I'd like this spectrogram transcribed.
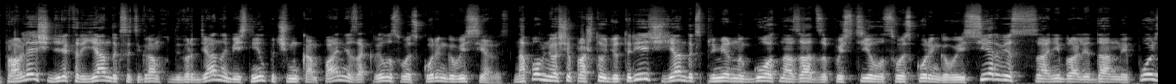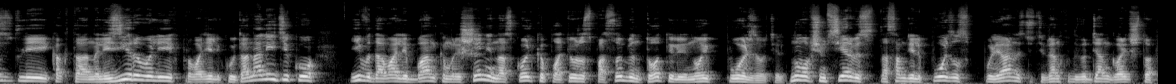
Управляющий директор Яндекса Тигран Худовердян объяснил, почему компания закрыла свой скоринговый сервис. Напомню вообще, про что идет речь. Яндекс примерно год назад запустил свой скоринговый сервис. Они брали данные пользователей, как-то анализировали их, проводили какую-то аналитику и выдавали банкам решение, насколько платежеспособен тот или иной пользователь. Ну, в общем, сервис на самом деле пользовался популярностью. Тигран Худовердян говорит, что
